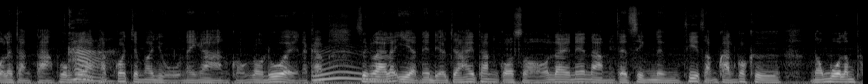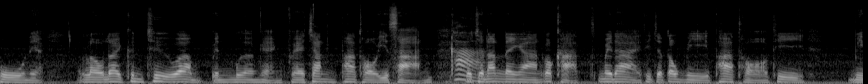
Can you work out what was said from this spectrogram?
อะไรต่างๆ พวกเนี้ยค่ะครับก็จะมาอยู่ในงานของเราด้วยนะครับอืมซึ่งรายละเอียดเนี่ยเดี๋ยวจะให้ท่านกสได้แนะนำแต่สิ่งหนึ่งที่สำคัญก็คือหนองบัวลำพูเนี่ยเราได้ขึ้นชื่อว่าเป็นเมืองแห่งแฟชั่นผ้าทออีสานค่ะเพราะฉะนั้นในงานก็ขาดไม่ได้ที่จะต้องมีผ้าทอที่ มี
